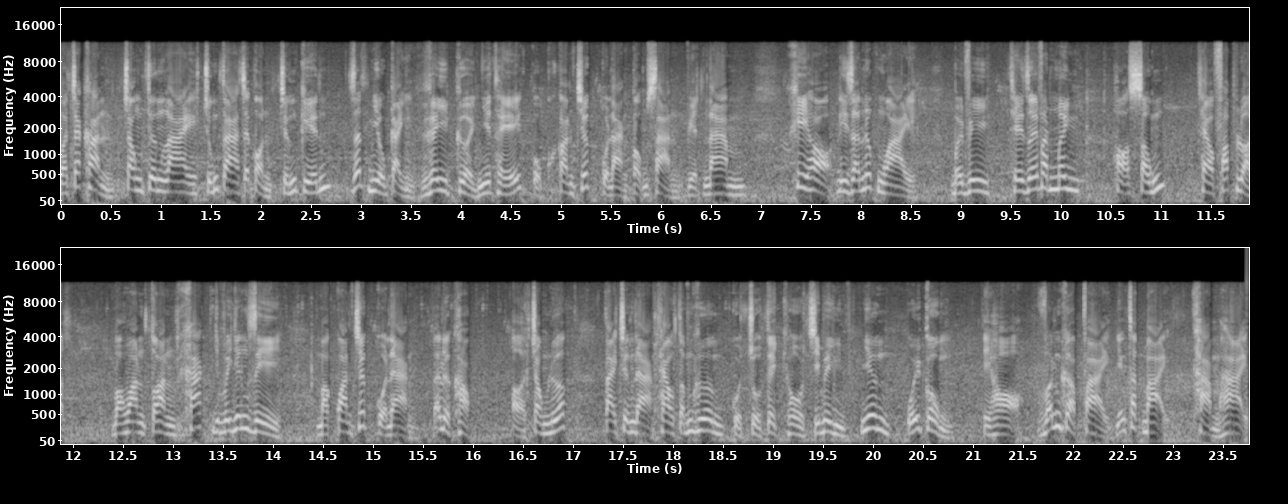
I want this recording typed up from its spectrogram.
Và chắc hẳn trong tương lai chúng ta sẽ còn chứng kiến rất nhiều cảnh gây cười như thế của các quan chức của Đảng Cộng sản Việt Nam khi họ đi ra nước ngoài bởi vì thế giới văn minh, họ sống theo pháp luật và hoàn toàn khác với những gì mà quan chức của Đảng đã được học ở trong nước tại trường Đảng theo tấm gương của Chủ tịch Hồ Chí Minh. Nhưng cuối cùng thì họ vẫn gặp phải những thất bại thảm hại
